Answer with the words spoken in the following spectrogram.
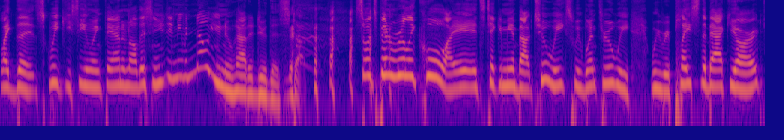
like the squeaky ceiling fan and all this, and you didn't even know you knew how to do this stuff." so it's been really cool. I, it's taken me about two weeks. We went through. We we replaced the backyard.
